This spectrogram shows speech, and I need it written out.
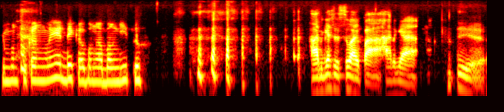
Emang tukang ngeledek abang-abang gitu. harga sesuai pak harga Iya.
